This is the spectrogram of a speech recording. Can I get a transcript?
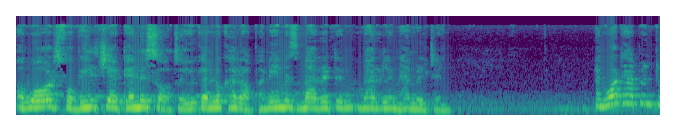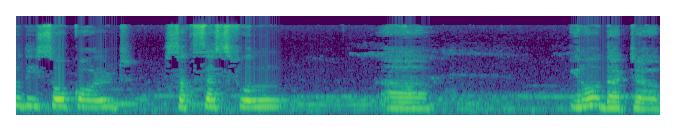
awards for wheelchair tennis also. You can look her up. Her name is Marilyn, Marilyn Hamilton. And what happened to the so-called successful uh, you know that uh,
